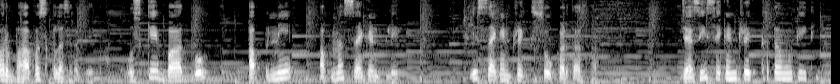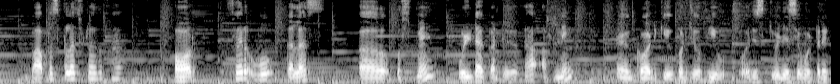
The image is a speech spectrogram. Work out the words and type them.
और वापस कलश रख देता। उसके बाद वो अपने, अपना सेकंड प्ले ये सेकंड ट्रिक शो करता था। जैसे ही सेकंड ट्रिक खत्म होती थी, वापस कलश उठाता था और फिर वो कलश उसमें उल्टा कर देता था अपने गॉड के ऊपर जो भी जिसकी वजह से वो ट्रिक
